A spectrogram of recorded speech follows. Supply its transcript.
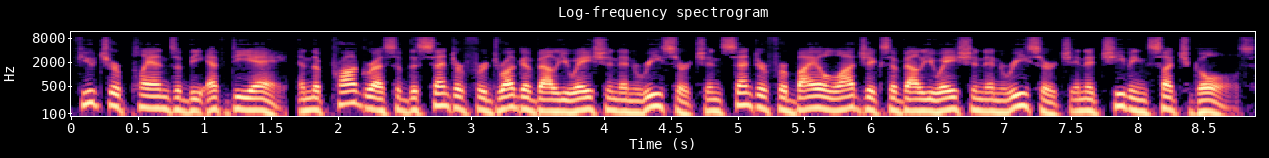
future plans of the FDA, and the progress of the Center for Drug Evaluation and Research and Center for Biologics Evaluation and Research in achieving such goals.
